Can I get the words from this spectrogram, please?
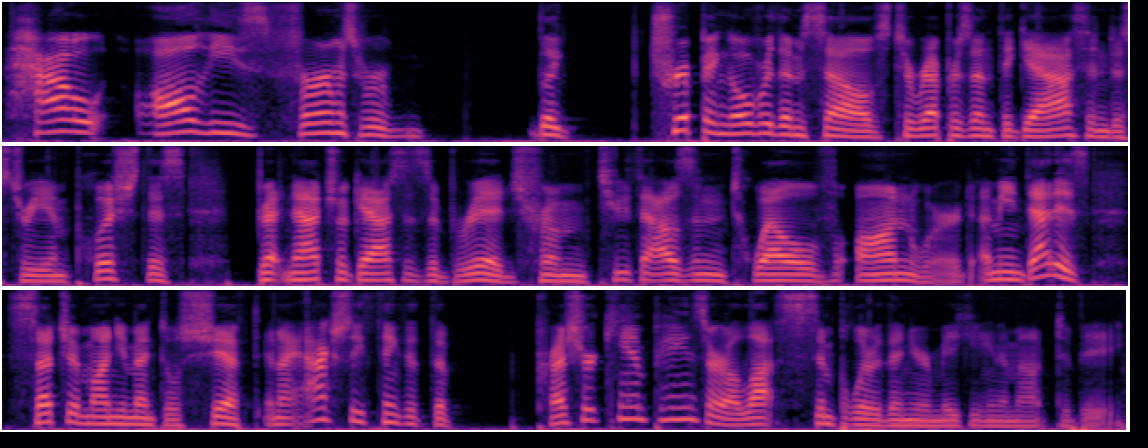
how all these firms were like tripping over themselves to represent the gas industry and push this natural gas as a bridge from 2012 onward. I mean, that is such a monumental shift. And I actually think that the pressure campaigns are a lot simpler than you're making them out to be.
